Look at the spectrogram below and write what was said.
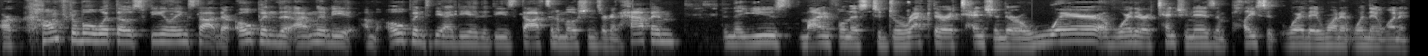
are comfortable with those feelings. Thought they're open that I'm going to be. I'm open to the idea that these thoughts and emotions are going to happen. Then they use mindfulness to direct their attention. They're aware of where their attention is and place it where they want it when they want it.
